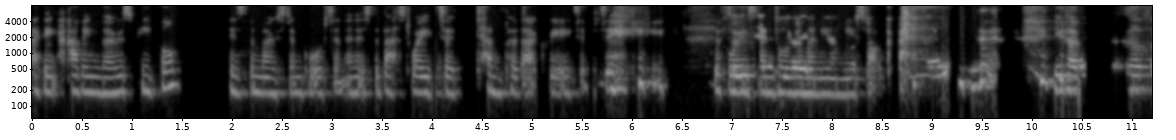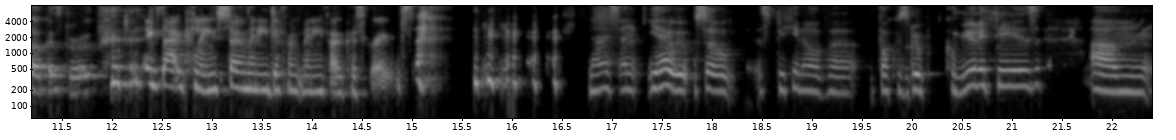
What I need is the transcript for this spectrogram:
I think having those people is the most important and it's the best way to temper that creativity before so you spend all your money on new stock. you have a personal focus group. exactly. So many different mini focus groups. nice. And yeah, we, so speaking of uh, focus group communities, um,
